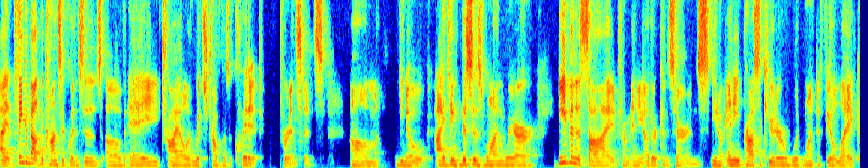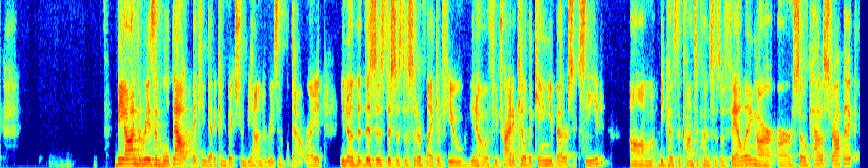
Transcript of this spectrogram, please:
I think about the consequences of a trial in which Trump was acquitted, for instance. Um, you know, I think this is one where, even aside from any other concerns, you know, any prosecutor would want to feel like beyond a reasonable doubt they can get a conviction beyond a reasonable doubt right? You know that this is this is the sort of like if you you know if you try to kill the king you better succeed um, because the consequences of failing are are so catastrophic.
